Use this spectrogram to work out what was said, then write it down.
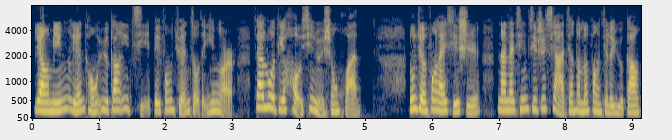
两名连同浴缸一起被风卷走的婴儿在落地后幸运生还。龙卷风来袭时，奶奶情急之下将他们放进了浴缸，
